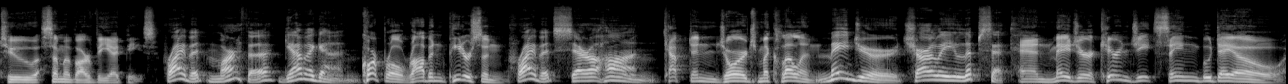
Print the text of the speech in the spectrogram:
to some of our VIPs. Private Martha Gavigan. Corporal Robin Peterson, Private Sarah Hahn. Captain George McClellan, Major Charlie Lipset. and Major Kiranjit Singh Budeo.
